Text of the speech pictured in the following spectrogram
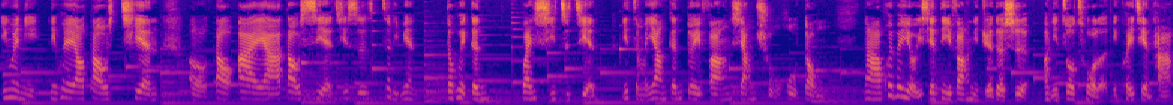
因为你你会要道歉，呃，道爱呀、啊，道谢，其实这里面都会跟关系之间，你怎么样跟对方相处互动？那会不会有一些地方你觉得是哦，你做错了，你亏欠他，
